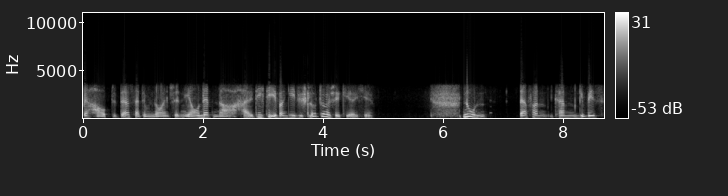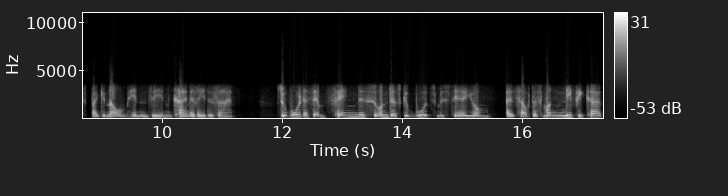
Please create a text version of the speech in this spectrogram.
behauptet das seit dem 19. Jahrhundert nachhaltig die evangelisch-lutherische Kirche. Nun, davon kann gewiss bei genauem Hinsehen keine Rede sein. Sowohl das Empfängnis und das Geburtsmysterium als auch das Magnificat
